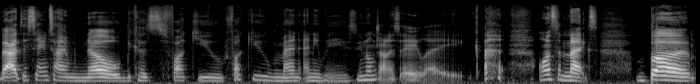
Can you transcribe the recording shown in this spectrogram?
But at the same time, no, because fuck you. Fuck you, men, anyways. You know what I'm trying to say? Like, on the next. But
